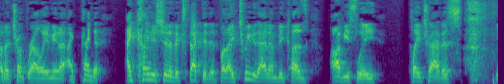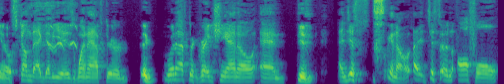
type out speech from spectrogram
at a Trump rally. I mean, I kind of I kind of should have expected it, but I tweeted at him because obviously Clay Travis, you know, scumbag that he is, went after went after Greg Schiano and and just you know uh, just an awful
